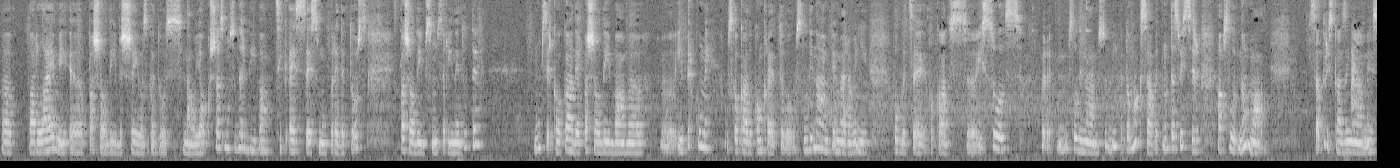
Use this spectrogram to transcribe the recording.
Uh, par laimi uh, pašvaldības šajos gados nav jaukušās mūsu darbībā, cik es esmu redaktors. Pašvaldības mums arī nedotē. Mums ir kaut kādi ar pašvaldībām iepirkumi uz kaut kādu konkrētu sludinājumu. Piemēram, viņi publicē kaut kādus izsoles sludinājumus, un viņi par to maksā. Bet, nu, tas viss ir absolūti normāli. Saturiskā ziņā mēs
